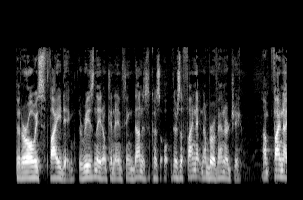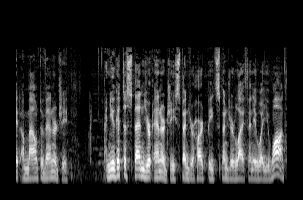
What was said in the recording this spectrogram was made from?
that are always fighting. The reason they don't get anything done is because there's a finite number of energy, a finite amount of energy. And you get to spend your energy, spend your heartbeat, spend your life any way you want.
